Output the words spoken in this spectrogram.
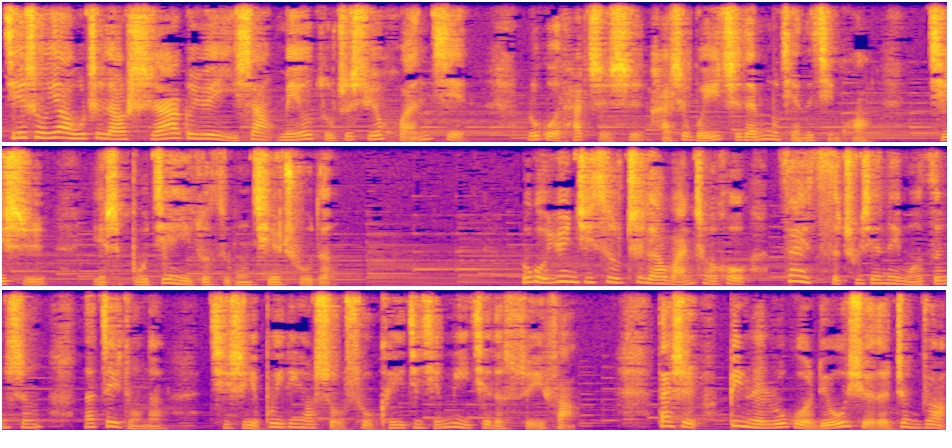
接受药物治疗十二个月以上没有组织学缓解，如果他只是还是维持在目前的情况，其实也是不建议做子宫切除的。如果孕激素治疗完成后再次出现内膜增生，那这种呢，其实也不一定要手术，可以进行密切的随访。但是病人如果流血的症状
